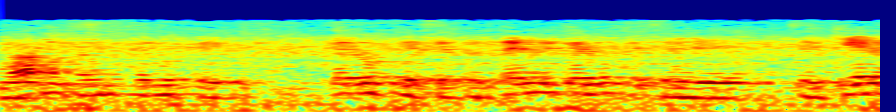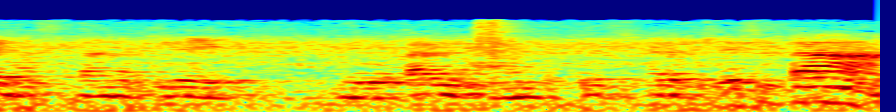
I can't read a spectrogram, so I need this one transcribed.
jugamos, sabemos qué es lo que, qué es lo que se pretende, qué es lo que se, se quiere, no estando aquí de, de local en el momento. Pues, pero pues eso está,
